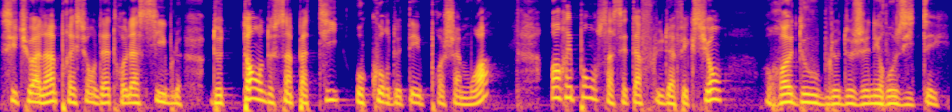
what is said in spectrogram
si tu as l'impression d'être la cible de tant de sympathie au cours de tes prochains mois. En réponse à cet afflux d'affection, redouble de générosité.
